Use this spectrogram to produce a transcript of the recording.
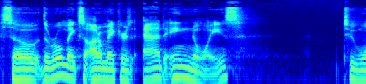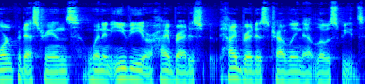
So the rule makes automakers add a noise to warn pedestrians when an EV or hybrid is hybrid is traveling at low speeds.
